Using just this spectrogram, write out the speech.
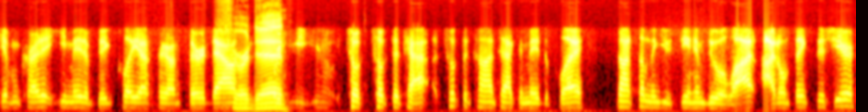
give him credit, he made a big play yesterday on third down. Sure did. He, you know, took took the ta- took the contact and made the play. It's not something you've seen him do a lot, I don't think this year.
